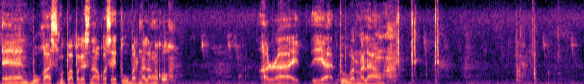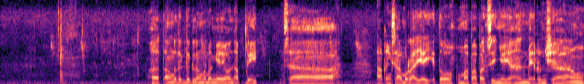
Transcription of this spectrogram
and bukas magpapagas na ako kasi 2 bar na lang ako. Alright. Yan 2 bar na lang. At ang nadagdag lang naman ngayon update sa aking samurai ay ito. Kung mapapansin nyo yan meron siyang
